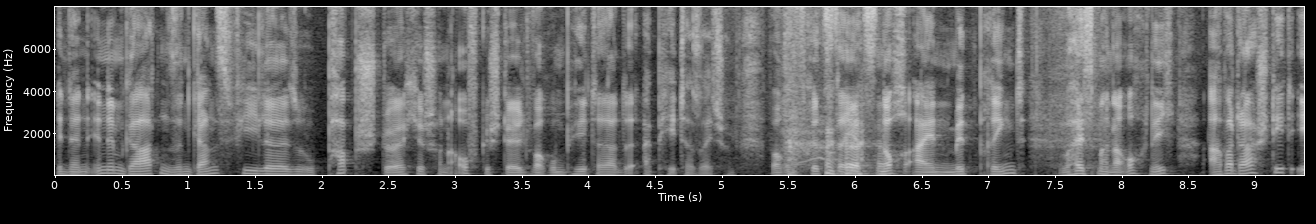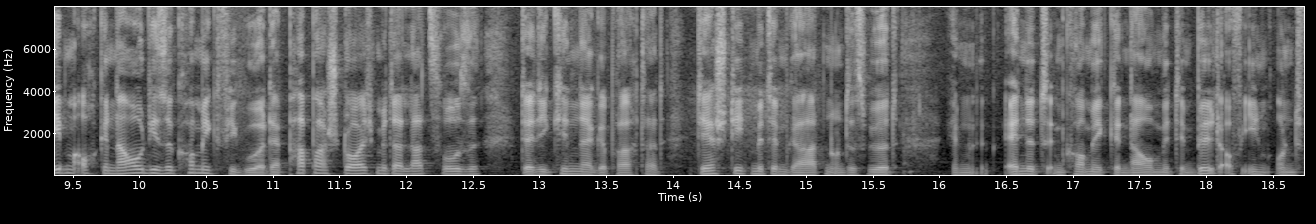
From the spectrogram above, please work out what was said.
in, den, in dem Garten sind ganz viele so Pappstörche schon aufgestellt. Warum Peter, äh, Peter ich schon, warum Fritz da jetzt noch einen mitbringt, weiß man auch nicht. Aber da steht eben auch genau diese Comicfigur, der Papa-Storch mit der Latzhose, der die Kinder gebracht hat. Der steht mit im Garten und es wird, im, endet im Comic genau mit dem Bild auf ihm und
